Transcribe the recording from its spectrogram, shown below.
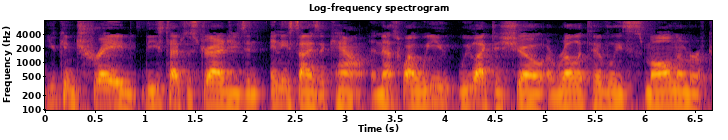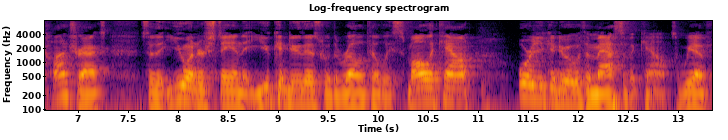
You can trade these types of strategies in any size account, and that's why we we like to show a relatively small number of contracts so that you understand that you can do this with a relatively small account or you can do it with a massive account. So we have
